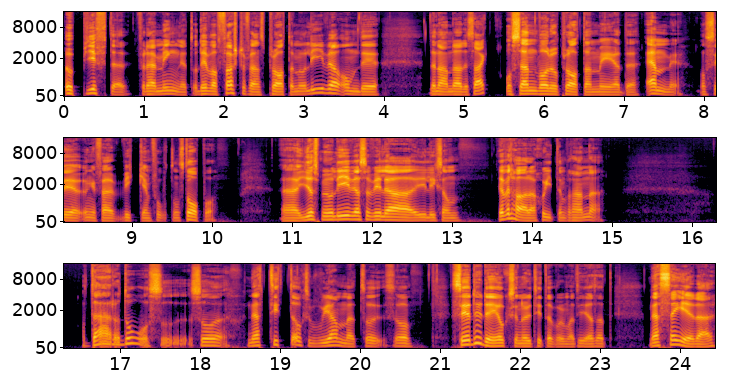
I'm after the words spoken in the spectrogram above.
uppgifter för det här minglet och det var först och främst prata med Olivia om det den andra hade sagt och sen var det att prata med Emmy och se ungefär vilken fot hon står på. Eh, just med Olivia så vill jag ju liksom, jag vill höra skiten från henne. Och där och då så, så när jag tittar också på programmet så, så ser du det också när du tittar på det Mattias att när jag säger det där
